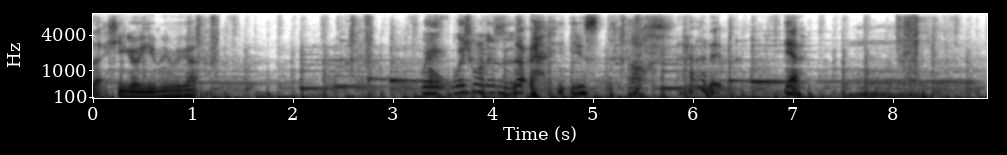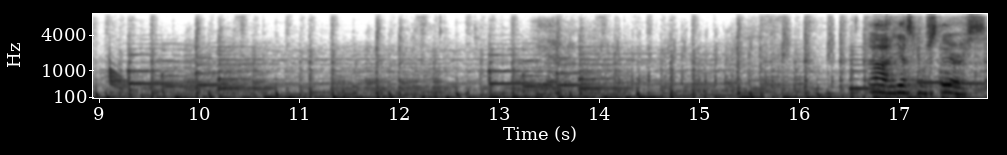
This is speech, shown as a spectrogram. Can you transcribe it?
That Higo Yumi we got. Wait, which one is it? No, you s- Oh. had it. Yeah. Ah, yes, more stairs.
